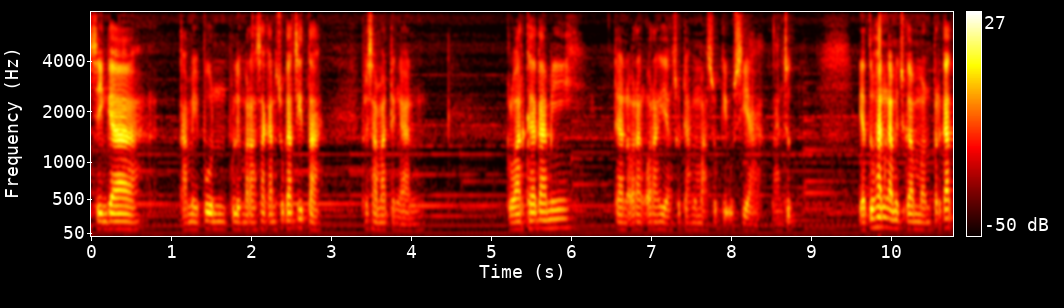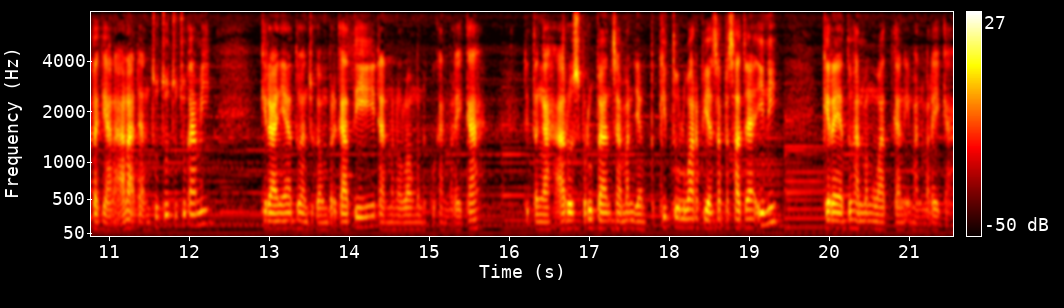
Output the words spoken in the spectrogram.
Sehingga kami pun boleh merasakan sukacita bersama dengan keluarga kami dan orang-orang yang sudah memasuki usia lanjut. Ya Tuhan kami juga mohon berkat bagi anak-anak dan cucu-cucu kami Kiranya Tuhan juga memberkati dan menolong meneguhkan mereka di tengah arus perubahan zaman yang begitu luar biasa pesatnya ini. Kiranya Tuhan menguatkan iman mereka.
